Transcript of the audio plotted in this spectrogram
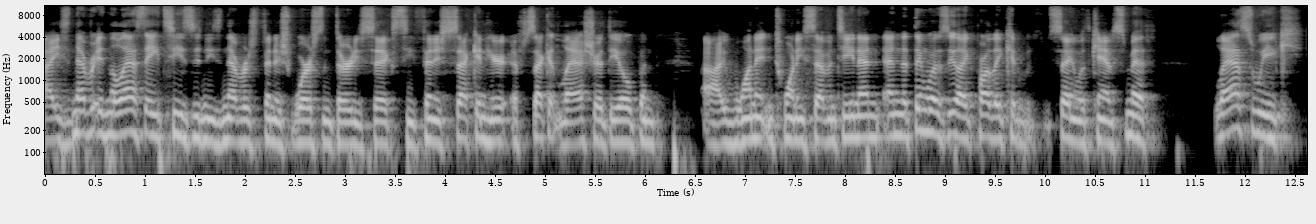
Uh, he's never in the last eight seasons. He's never finished worse than 36. He finished second here, uh, second last year at the Open. Uh, he won it in 2017. And and the thing was, like Parlay Kid was saying with Cam Smith, last week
